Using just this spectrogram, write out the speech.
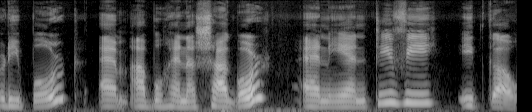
Report M Abu Hena Sagar NN TV, Eidgaon.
